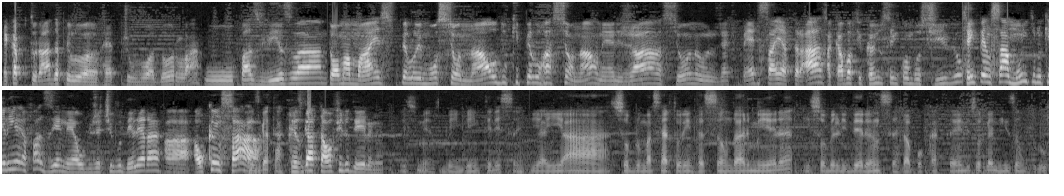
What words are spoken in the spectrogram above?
é capturada pelo réptil voador lá, o Paz Vizsla toma mais pelo emocional do que pelo racional, né? Ele já aciona o jetpad, sai atrás, acaba ficando sem combustível, sem pensar muito no que ele ia fazer, né? O objetivo dele era a- alcançar, Resgatar. resgatar o filho dele, né? Isso mesmo, bem, bem interessante. E aí, a, sobre uma certa orientação da armeira e sob a liderança da Bocatã, eles organizam um grupo,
